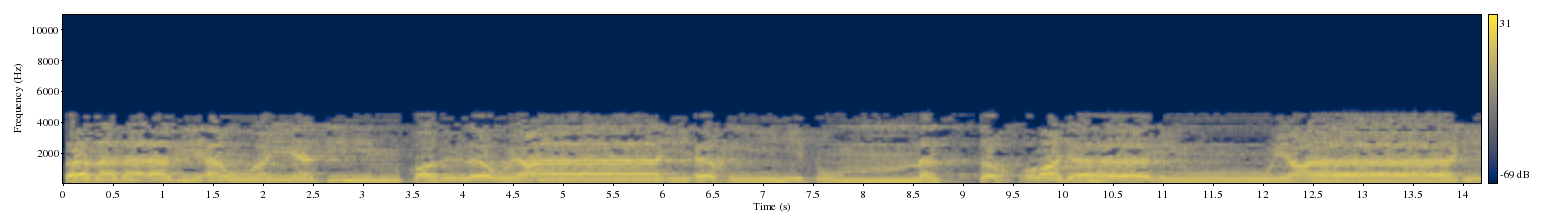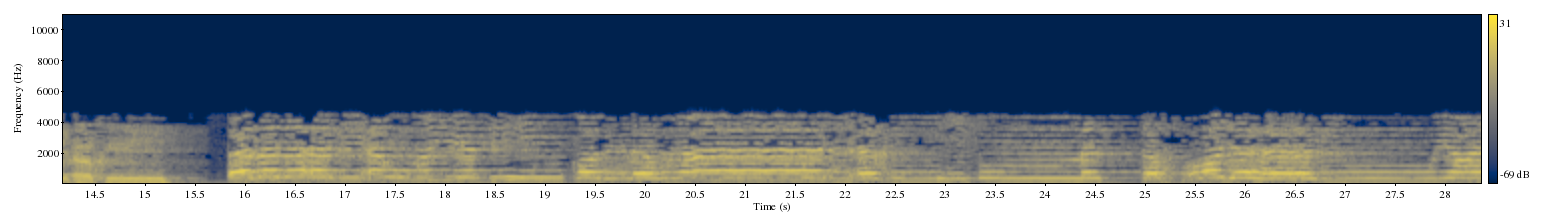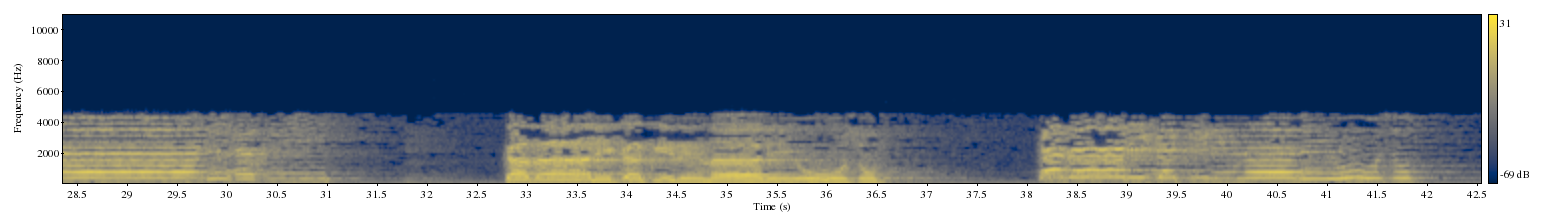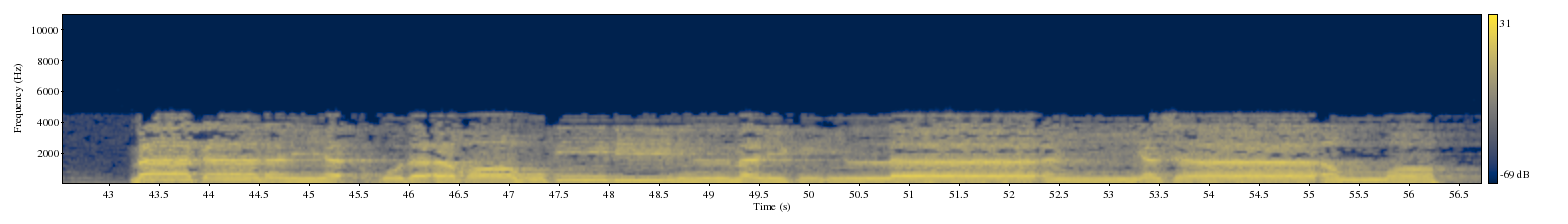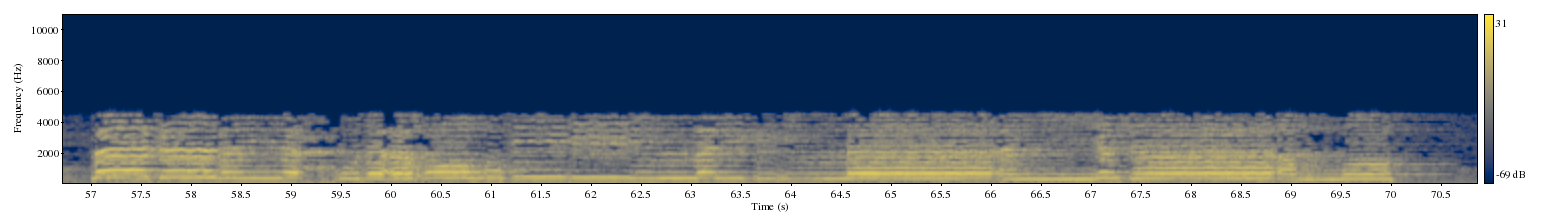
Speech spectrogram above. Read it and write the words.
فَبَدَأَ بِأَوْعِيَتِهِمْ قَبْلَ وِعَاءِ أَخِيهِ ثُمَّ اسْتَخْرَجَهَا مِن وِعَاءِ أَخِيهِ ۚ. فَبَدَأَ بِأَوْعِيَتِهِمْ قَبْلَ وِعَاءِ أَخِيهِ ثُمَّ اسْتَخْرَجَهَا مِن وِعَاءِ أَخِيهِ ۚ كَذَٰلِكَ كِدْنَا لِيُوسُفَ ۖ. مَا كَانَ لِيَأْخُذَ أَخَاهُ فِي دِينِ الْمَلِكِ إِلَّا أَن يَشَاءَ اللَّهُ ۚ.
